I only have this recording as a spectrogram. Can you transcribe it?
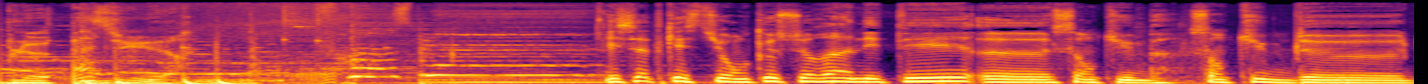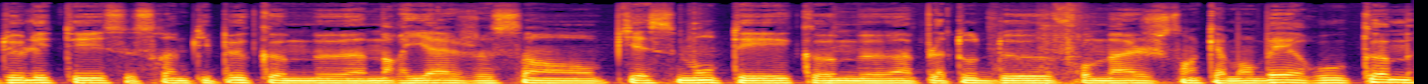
Bleu Azur. Et cette question, que serait un été euh, sans tube? Sans tube de, de l'été, ce serait un petit peu comme euh, un mariage sans pièces montées, comme euh, un plateau de fromage sans camembert ou comme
